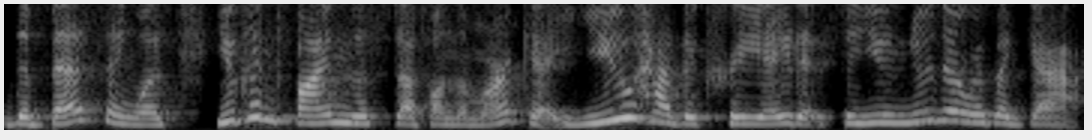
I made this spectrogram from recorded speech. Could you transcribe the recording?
the best thing was you couldn't find this stuff on the market. You had to create it. So you knew there was a gap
